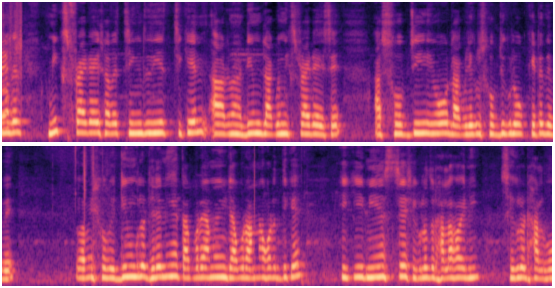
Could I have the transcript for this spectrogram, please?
আমাদের মিক্সড ফ্রাইড রাইস হবে চিংড়ি দিয়ে চিকেন আর ডিম লাগবে মিক্সড ফ্রাইড রাইসে আর সবজিও লাগবে যেগুলো সবজিগুলো কেটে দেবে। তো আমি সবজি ডিমগুলো ঢেলে নিয়ে তারপরে আমি যাব রান্নাঘরের দিকে। কী কী নিয়ে এসছে সেগুলো তো ঢালা হয়নি সেগুলো ঢালবো।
